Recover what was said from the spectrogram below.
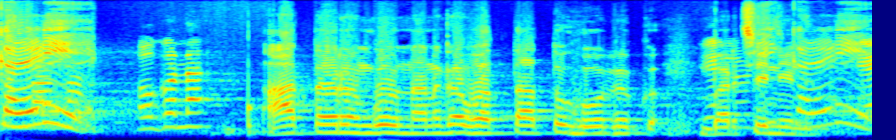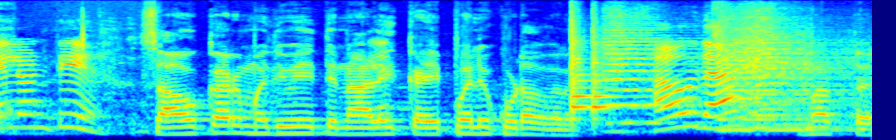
ಕರಡಿ ಹೋಗೋಣ. ಆತ ರಂಗು ನನಗ ಹೊತ್ತಾತು ಹೋಗ್ಬೇಕು. ಬರ್ತೀನಿ ನೀನು. ಎಲ್ಲಿ ಹೊಂಟಿ ಸಾವುಕಾರ ಮದುವೆ ಐತಿ ನಾಳೆ ಕೈಪಲ್ಲಿ ಕೊಡೋದಲ್ಲ ಹೌದಾ? ಮತ್ತೆ?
